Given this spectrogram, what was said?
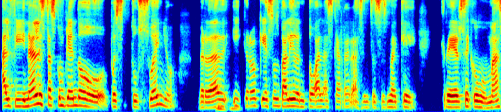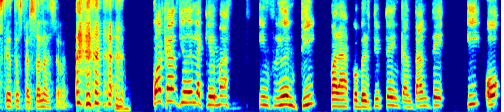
al final estás cumpliendo pues tu sueño, ¿verdad? Y creo que eso es válido en todas las carreras, entonces no hay que creerse como más que otras personas, ¿verdad? ¿Cuál canción es la que más influyó en ti para convertirte en cantante y o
